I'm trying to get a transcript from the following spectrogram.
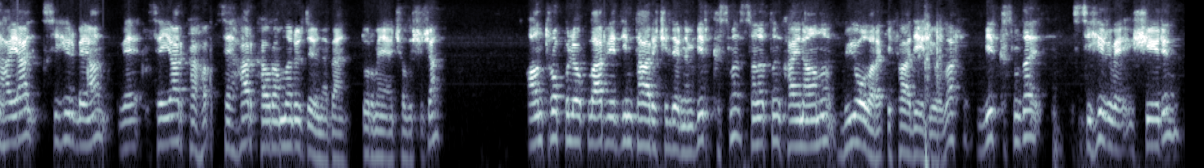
hayal, sihir beyan ve seyyar sehar kavramları üzerine ben durmaya çalışacağım. Antropologlar ve din tarihçilerinin bir kısmı sanatın kaynağını büyü olarak ifade ediyorlar. Bir kısmı da sihir ve şiirin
